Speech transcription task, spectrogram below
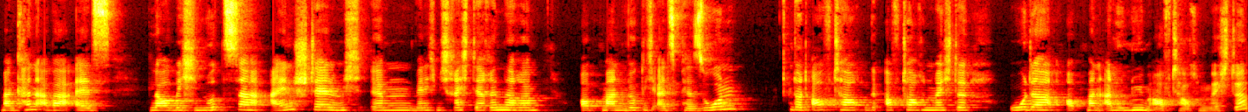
Man kann aber als, glaube ich, Nutzer einstellen, mich, ähm, wenn ich mich recht erinnere, ob man wirklich als Person dort auftauchen, auftauchen möchte oder ob man anonym auftauchen möchte,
